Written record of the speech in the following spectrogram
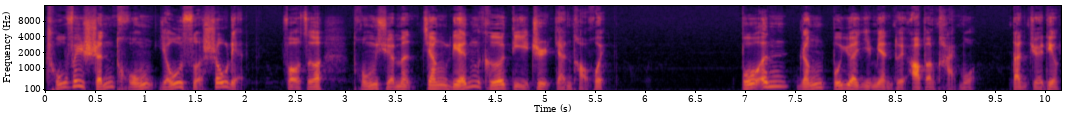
除非神童有所收敛，否则同学们将联合抵制研讨会。伯恩仍不愿意面对奥本海默，但决定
